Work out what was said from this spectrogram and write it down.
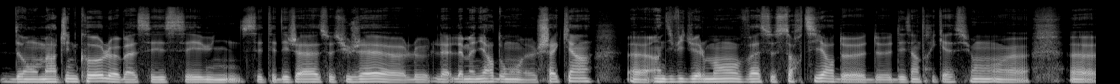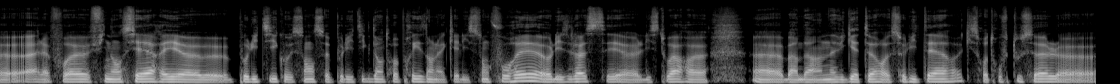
dans Margin Call, bah, c'était déjà ce sujet, euh, la, manière dont euh, chacun individuellement va se sortir de, des intrications à la fois financières et politiques au sens politique d'entreprise dans laquelle ils sont fourrés. Hollis Lost, c'est l'histoire bah, d'un navigateur solitaire qui se retrouve tout seul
